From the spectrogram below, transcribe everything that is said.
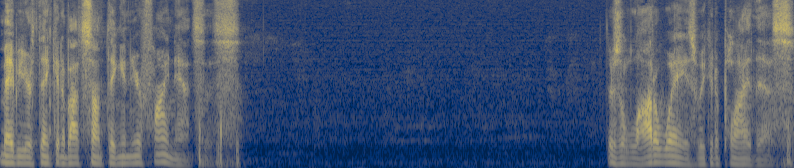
Maybe you're thinking about something in your finances. There's a lot of ways we could apply this.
